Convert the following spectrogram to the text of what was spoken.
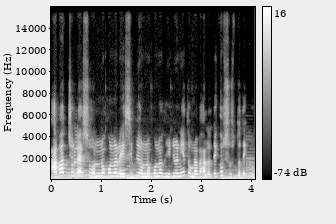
আবার চলে আসছি অন্য কোনো রেসিপি অন্য কোনো ভিডিও নিয়ে। তোমরা ভালো থেকো, সুস্থ থেকো।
